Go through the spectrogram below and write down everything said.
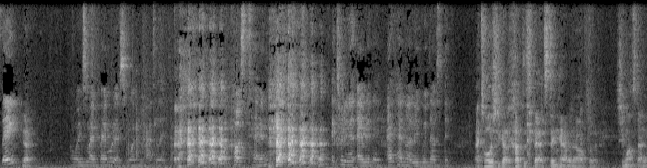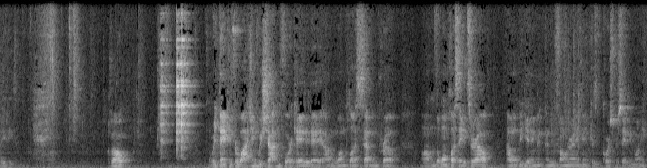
Sting? Yeah. Oh, it's my favorite one you asked later. Cost 10. Experience every day. I cannot live without Sting. I told her she got to cut this bad Sting habit out, but. She wants diabetes. So, we thank you for watching. We shot in 4K today on OnePlus 7 Pro. Um, the OnePlus 8s are out. I won't be getting a new phone or anything because, of course, we're saving money.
